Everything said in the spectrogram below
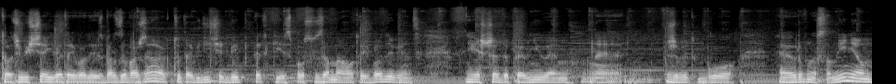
To oczywiście ile tej wody jest bardzo ważne. Jak tutaj widzicie, dwie pipetki jest po prostu za mało tej wody, więc jeszcze dopełniłem, e, żeby to było równo z tą linią.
